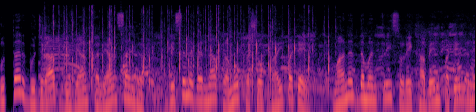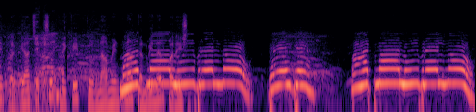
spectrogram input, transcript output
ઉત્તર ગુજરાત દિવ્યાંગ કલ્યાણ સંઘ, વિસનગરના પ્રમુખ અશોકભાઈ પટેલ માનદ મંત્રી સુરેખાબેન પટેલ અને પ્રજ્ઞાચક્ષુ ક્રિકેટ ટુર્નામેન્ટના કન્વીનર પરેશ મહાત્મા લુઈ બ્રેલનો.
